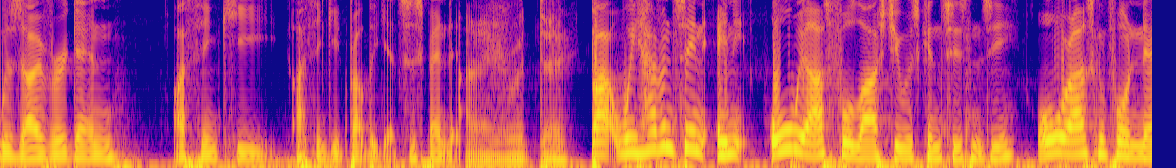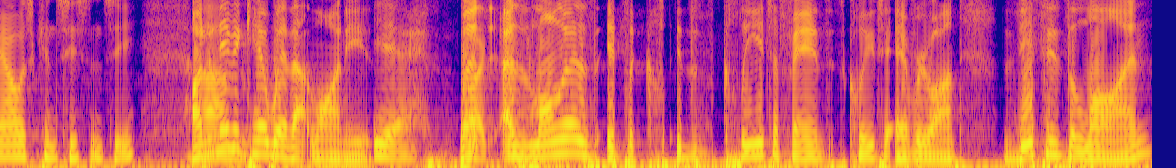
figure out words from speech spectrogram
was over again, I think he, I think he'd probably get suspended. I think it would do. But we haven't seen any. All we asked for last year was consistency. All we're asking for now is consistency. I don't Um, even care where that line is. Yeah, But like, as long as it's a cl- it's clear to fans, it's clear to everyone. This is the line.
